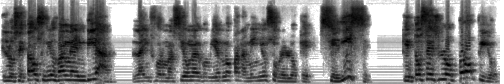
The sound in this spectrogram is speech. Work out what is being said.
los Estados Unidos van a enviar la información al gobierno panameño sobre lo que se dice, que entonces es lo propio,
